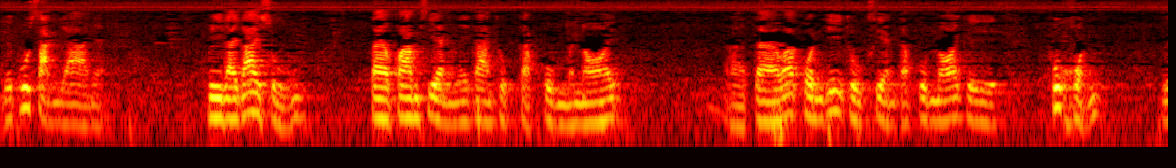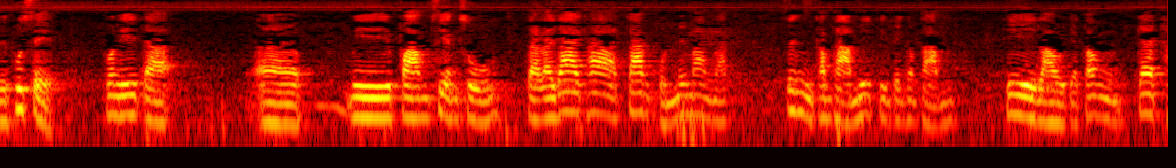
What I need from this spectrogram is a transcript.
หรือผู้สั่งยาเนี่ยมีรายได้สูง แต่ความเสี่ยงในการถูกจับกลุ่มมันน้อยอแต่ว่าคนที่ถูกเสี่ยงจับกลุ่มน้อยคือผู้ขนหรือผู้เสพพวกนี้จะมีความเสี่ยงสูง แต่รายได้ค่าจ้างขนไม่มากนัก ซึ่งคำถามนี้จึงเป็นคำถามที่เราจะต้องแก้ไข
